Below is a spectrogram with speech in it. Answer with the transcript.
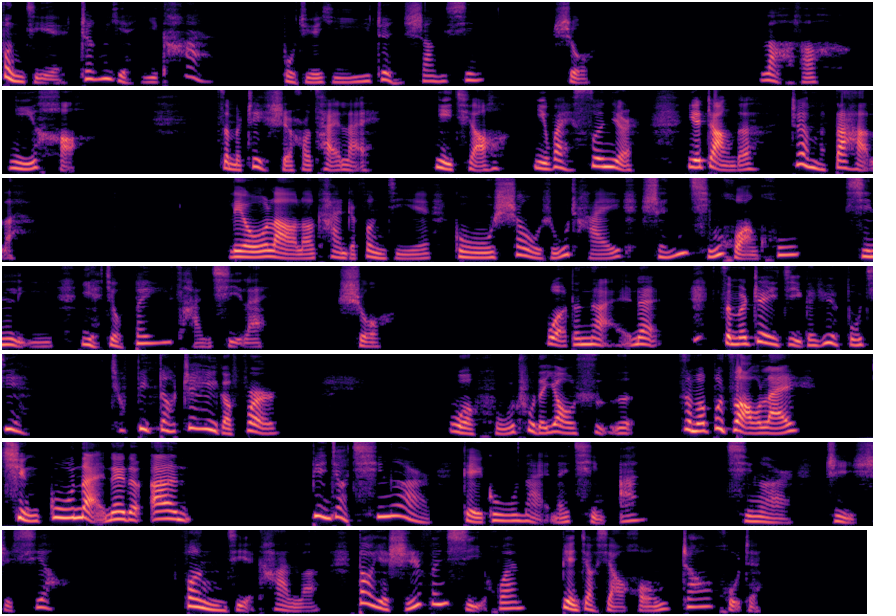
凤姐睁眼一看，不觉一阵伤心，说。姥姥，你好。怎么这时候才来？你瞧，你外孙女儿也长得这么大了。刘姥姥看着凤姐骨瘦如柴，神情恍惚，心里也就悲惨起来，说：“我的奶奶怎么这几个月不见？”就病到这个份儿，我糊涂的要死，怎么不早来请姑奶奶的安？便叫青儿给姑奶奶请安。青儿只是笑。凤姐看了，倒也十分喜欢，便叫小红招呼着。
